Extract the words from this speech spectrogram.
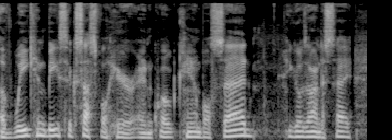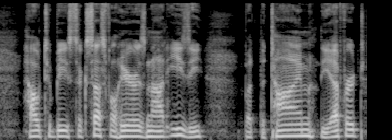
of we can be successful here, end quote, Campbell said. He goes on to say, How to be successful here is not easy, but the time, the effort,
